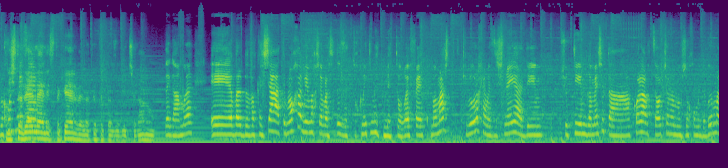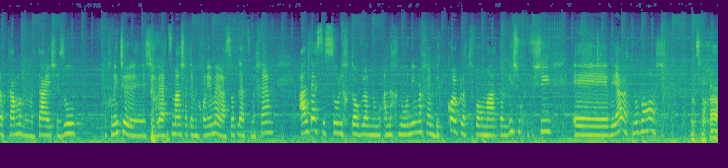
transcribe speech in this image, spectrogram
וחוץ מזה... נשתדל אה, להסתכל ולתת את הזווית שלנו. לגמרי. אה, אבל בבקשה, אתם לא חייבים עכשיו לעשות איזו תוכנית מטורפת. ממש תקבעו לכם איזה שני יעדים. פשוטים. גם יש את ה, כל ההרצאות שלנו שאנחנו מדברים על כמה ומתי, שזו תוכנית ש, שבעצמה שאתם יכולים לעשות לעצמכם. אל תהססו לכתוב לנו, אנחנו עונים לכם בכל פלטפורמה, תרגישו חופשי, אה, ויאללה, תנו בראש. בהצלחה.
